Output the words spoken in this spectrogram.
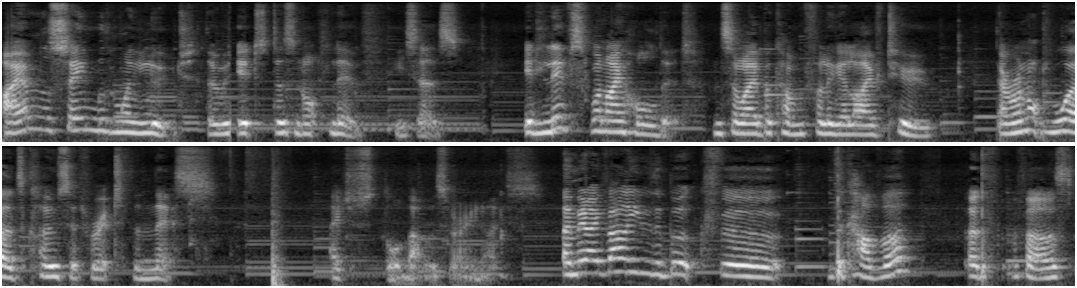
I am the same with my lute, though it does not live, he says. It lives when I hold it, and so I become fully alive too. There are not words closer for it than this. I just thought that was very nice. I mean, I value the book for the cover at first,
